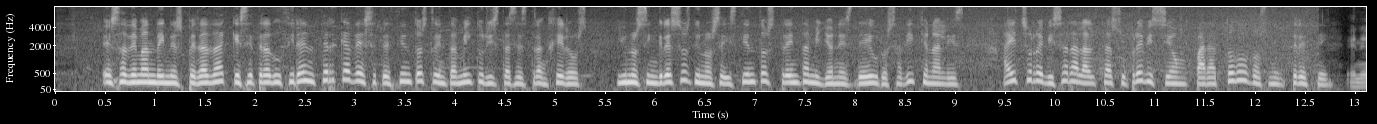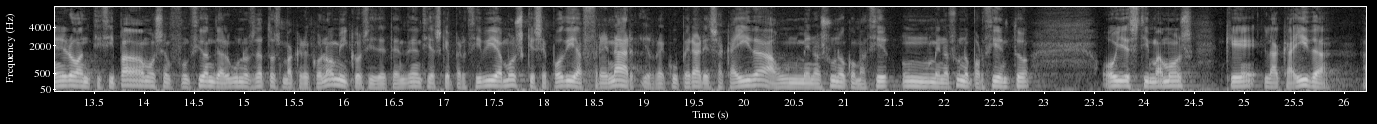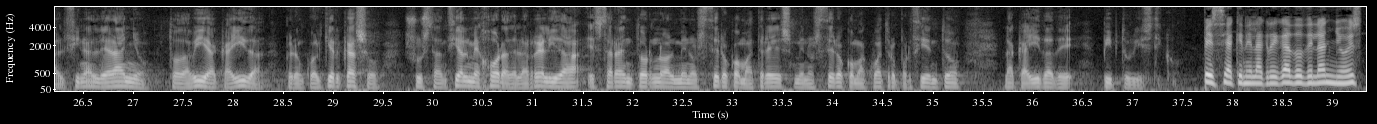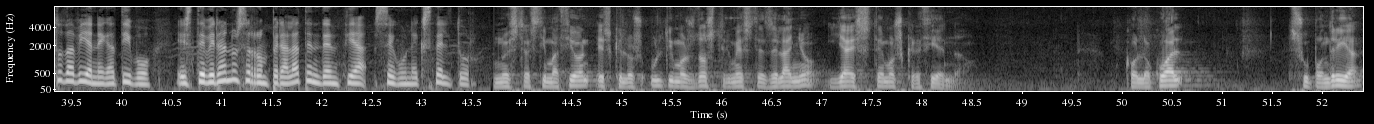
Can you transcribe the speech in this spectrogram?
Esa demanda inesperada que se traducirá en cerca de 730.000 turistas extranjeros y unos ingresos de unos 630 millones de euros adicionales ha hecho revisar al alza su previsión para todo 2013. En enero anticipábamos, en función de algunos datos macroeconómicos y de tendencias que percibíamos, que se podía frenar y recuperar esa caída a un menos 1%. Hoy estimamos que la caída al final del año, todavía caída, pero en cualquier caso sustancial mejora de la realidad, estará en torno al menos 0,3, menos 0,4% la caída de PIB turístico. Pese a que en el agregado del año es todavía negativo, este verano se romperá la tendencia según Exceltur. Nuestra estimación es que los últimos dos trimestres del año ya estemos creciendo, con lo cual supondría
